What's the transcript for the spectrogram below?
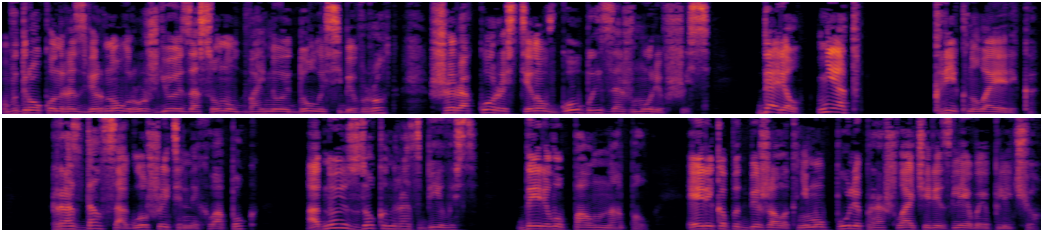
Вдруг он развернул ружье и засунул двойное дуло себе в рот, широко растянув губы и зажмурившись. «Дэрил, нет!» — крикнула Эрика. Раздался оглушительный хлопок. Одно из окон разбилось. Дэрил упал на пол. Эрика подбежала к нему, пуля прошла через левое плечо.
